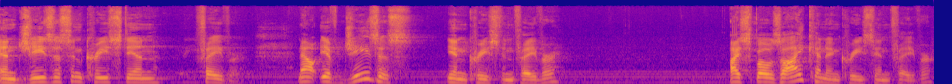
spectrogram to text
and Jesus increased in favor. Now, if Jesus increased in favor, I suppose I can increase in favor.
